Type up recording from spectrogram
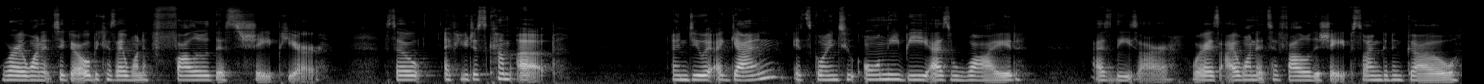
where I want it to go because I want to follow this shape here. So if you just come up and do it again, it's going to only be as wide as these are, whereas I want it to follow the shape. So I'm gonna go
